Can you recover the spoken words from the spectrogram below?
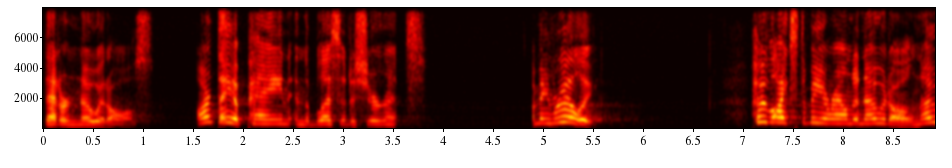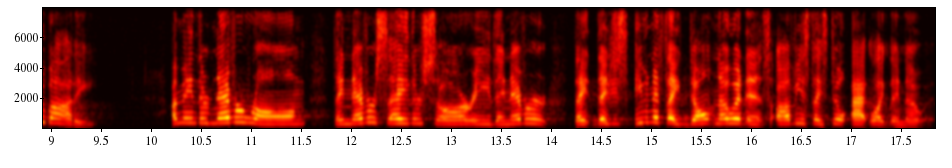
that are know it alls. Aren't they a pain in the blessed assurance? I mean, really. Who likes to be around a know it all? Nobody. I mean, they're never wrong. They never say they're sorry. They never, they, they just, even if they don't know it and it's obvious, they still act like they know it.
